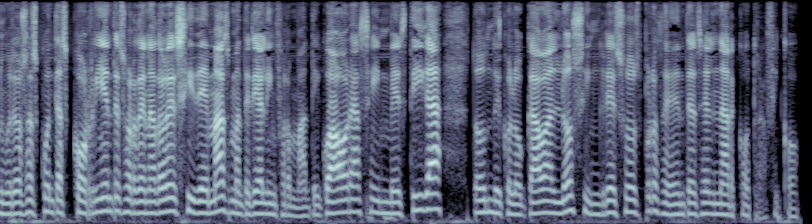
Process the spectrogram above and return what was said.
numerosas cuentas corrientes, ordenadores y demás material informático. Ahora se investiga dónde colocaban los ingresos procedentes del narcotráfico.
